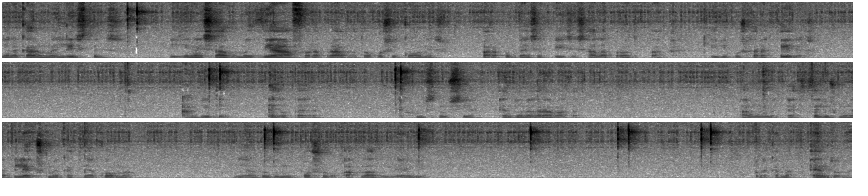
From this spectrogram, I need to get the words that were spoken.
για να κάνουμε λίστες ή για να εισάγουμε διάφορα πράγματα όπως εικόνες παραπομπές επίσης, άλλα πρότυπα και ειδικούς χαρακτήρες. Αν δείτε εδώ πέρα, έχουμε στην ουσία έντονα γράμματα. Αν ε, θέλουμε να επιλέξουμε κάτι ακόμα, για να το δούμε πόσο απλά δουλεύει, το έκανα έντονα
